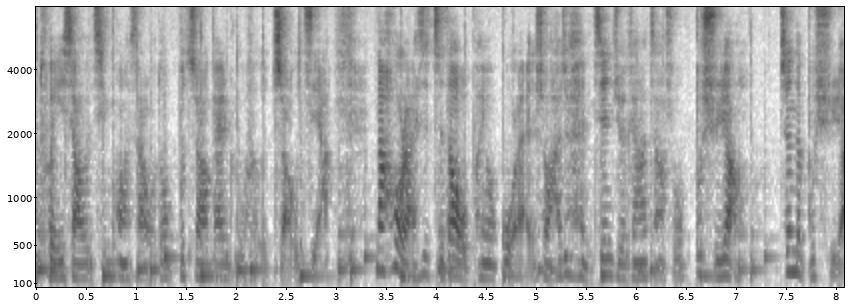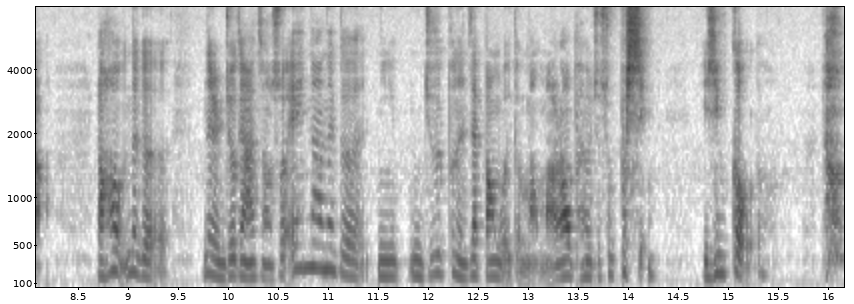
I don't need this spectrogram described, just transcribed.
推销的情况下，我都不知道该如何招架。那后来是直到我朋友过来的时候，他就很坚决跟他讲说不需要，真的不需要。然后那个那人就跟他讲说，哎，那那个你你就是不能再帮我一个忙吗？然后我朋友就说不行，已经够了。然后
